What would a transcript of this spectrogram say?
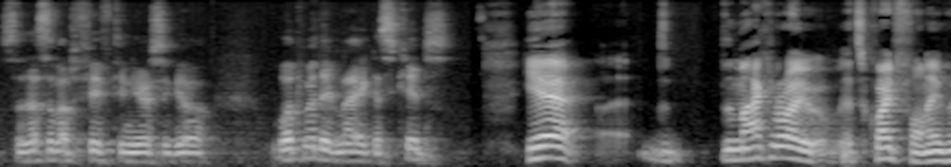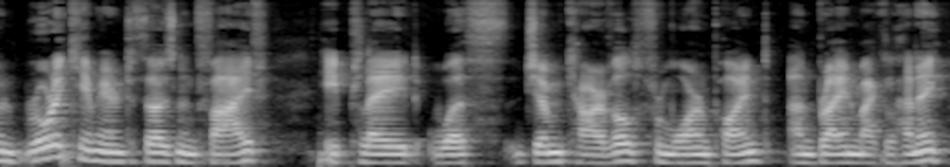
So that's about 15 years ago. What were they like as kids? Yeah, the, the McIlroy. It's quite funny when Rory came here in 2005. He played with Jim Carvill from Warren and Brian McElhinney,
